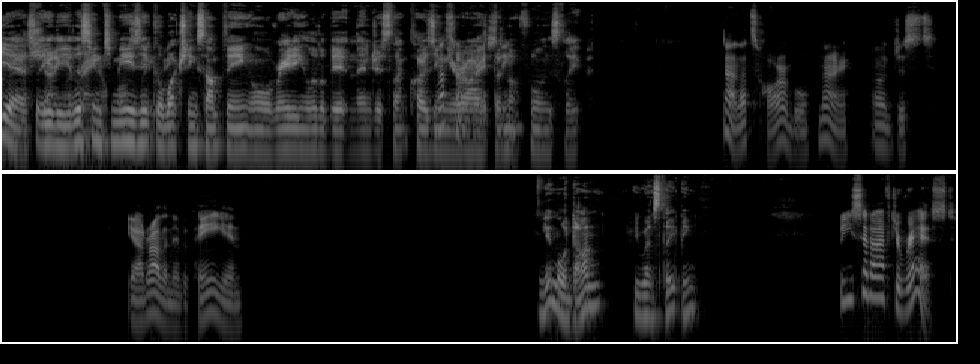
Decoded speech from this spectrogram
Yeah, so either you're listening to music or watching something or reading a little bit and then just like closing That's your eyes but not falling asleep. No, that's horrible. No, I'll just. Yeah, I'd rather never pee again. You get more done if you weren't sleeping. But you said I have to rest.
